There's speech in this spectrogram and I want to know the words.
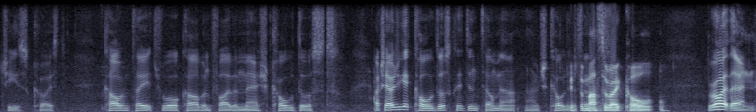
Jesus Christ. Carbon plates, raw carbon fiber mesh, coal dust. Actually, how'd you get coal dust? 'Cause it didn't tell me that. Oh, just coal You the have to macerate coal. Right then.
